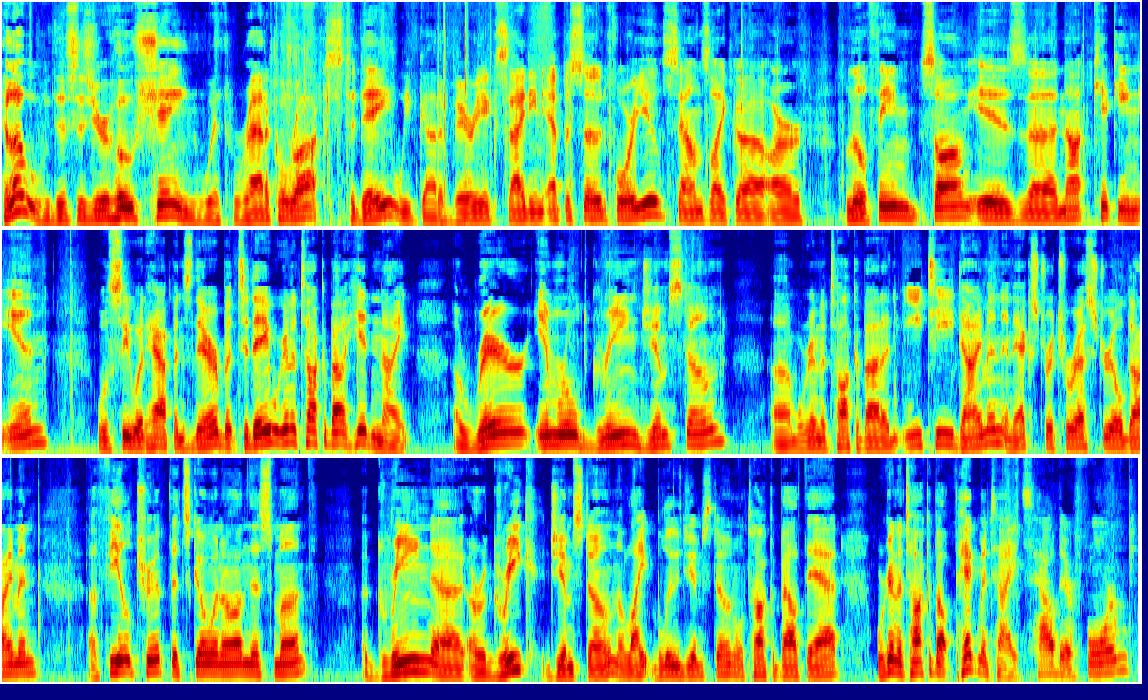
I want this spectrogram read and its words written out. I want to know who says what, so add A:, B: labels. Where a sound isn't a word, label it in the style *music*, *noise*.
A: Hello, this is your host Shane with Radical Rocks. Today we've got a very exciting episode for you. Sounds like uh, our little theme song is uh, not kicking in. We'll see what happens there. But today we're going to talk about Hiddenite, a rare emerald green gemstone. Um, we're going to talk about an ET diamond, an extraterrestrial diamond, a field trip that's going on this month a green uh, or a Greek gemstone, a light blue gemstone. We'll talk about that. We're going to talk about pegmatites, how they're formed.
